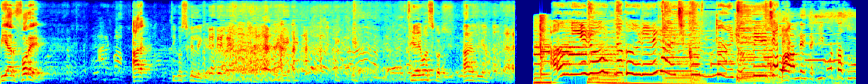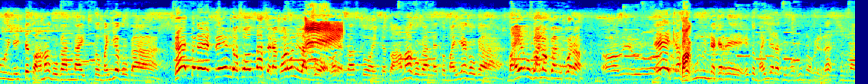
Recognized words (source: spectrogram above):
বিয়ার পরে আর তুই কোসকে লেগে কর তুই রূপনগরের রাজকন্যা রূপের আমনে এটা কি করতাছুই? এইটা তো আমা গোগান না এটা তো মাইয়া গোগান ট্রেন্ড চলতা সেটা করনি লাগবো। ওরে সাস্তো এটা তো আমা গোগান না তো মাইয়া গোগান মাইয়া গোগান গান করাম। এই চাষা গুনুন না করে এ তো মাইয়ারা কইব রূপনগরের রাজকন্যা।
